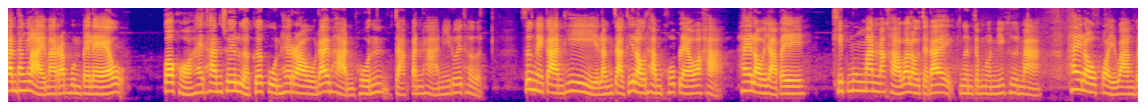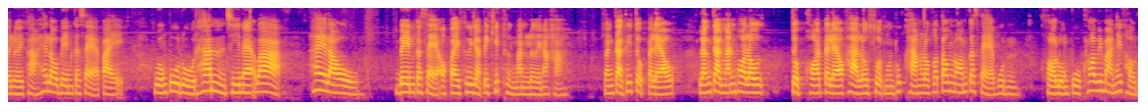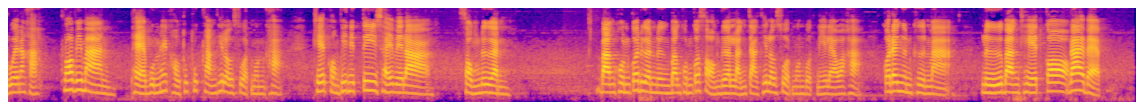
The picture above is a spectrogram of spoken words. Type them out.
ท่านทั้งหลายมารับบุญไปแล้ว ก็ขอให้ท่านช่วยเหลือเกื้อกูลให้เราได้ผ่านพ้นจากปัญหานี้ด้วยเถิด ซึ่งในการที่หลังจากที่เราทำครบแล้วอะค่ะ ให้เราอย่าไปคิดมุ่งมั่นนะคะ ว่าเราจะได้เงินจำนวนนี้คืนมา ให้เราปล่อยวางไปเลยค่ะ ให้เราเบนกระแสไป หลวงปู่ดูท่านชี้แนะว่าให้เราเบนกระแสออกไปคืออย่าไปคิดถึงมันเลยนะคะ หลังจากที่จบไปแล้ว หลังจากนั้นพอเราจบคอร์สไปแล้วค่ะ เราสวดมนต์ทุกครั้งเราก็ต้องน้อมกระแสบุญ ขอหลวงปู่ครอบวิมานให้เขาด้วยนะคะ ครอบวิมานแผ่บุญให้เขาทุกๆ ครั้งที่เราสวดมนต์ค่ะ เคสของพี่นิตตี้ใช้เวลา สองเดือน บางคนก็เดือนหนึ่งบางคนก็สองเดือนหลังจากที่เราสวดมนต์บทนี้แล้วอะค่ะ ก็ได้เงินคืนมา หรือบางเคสก็ได้แบบ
